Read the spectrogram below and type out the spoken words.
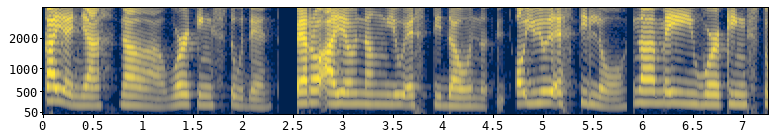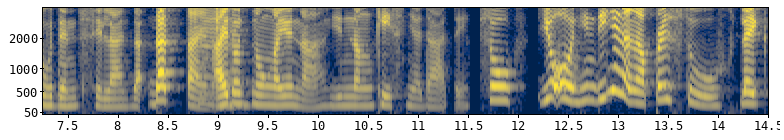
kaya niya na working student. Pero ayaw ng UST daw, o UST law, na may working students sila. That, that time, I Mm. don't know ngayon na, yun ang case niya dati. So, yun, hindi niya na na-pursue. Like,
